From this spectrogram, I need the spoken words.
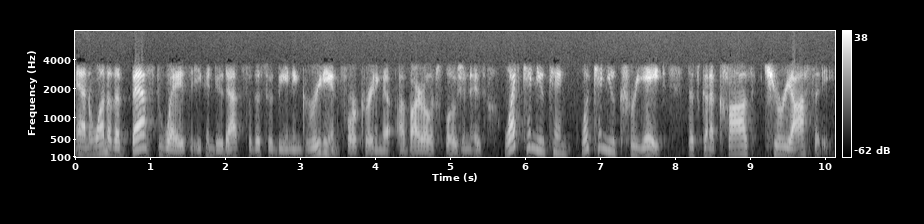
And one of the best ways that you can do that, so this would be an ingredient for creating a, a viral explosion, is what can you can what can you create that's going to cause curiosity?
